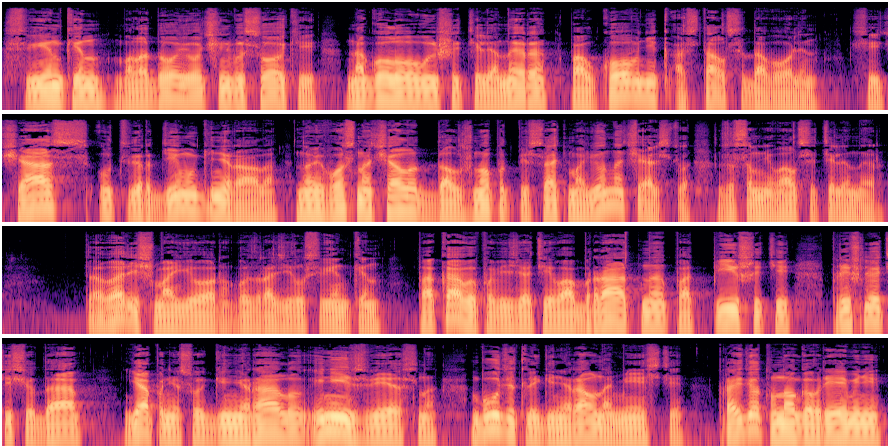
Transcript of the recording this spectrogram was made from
Свинкин, молодой и очень высокий, на голову выше Теленера, полковник остался доволен. Сейчас утвердим у генерала, но его сначала должно подписать мое начальство, засомневался Теленер. Товарищ майор, возразил Свинкин, пока вы повезете его обратно, подпишете, пришлете сюда, я понесу к генералу, и неизвестно, будет ли генерал на месте. Пройдет много времени,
